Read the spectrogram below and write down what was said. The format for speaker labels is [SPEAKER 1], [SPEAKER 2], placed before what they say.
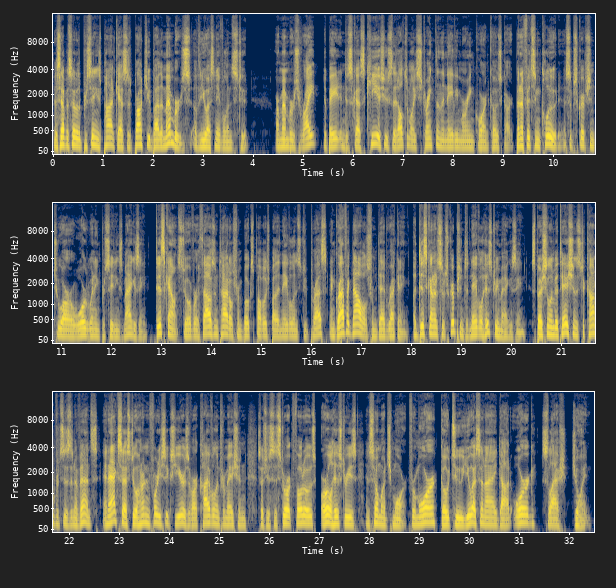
[SPEAKER 1] This episode of the Proceedings Podcast is brought to you by the members of the U.S. Naval Institute. Our members write, debate, and discuss key issues that ultimately strengthen the Navy, Marine Corps, and Coast Guard. Benefits include a subscription to our award winning Proceedings magazine, discounts to over a thousand titles from books published by the Naval Institute Press, and graphic novels from Dead Reckoning, a discounted subscription to Naval History magazine, special invitations to conferences and events, and access to 146 years of archival information such as historic photos, oral histories, and so much more. For more, go to usni.org/join.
